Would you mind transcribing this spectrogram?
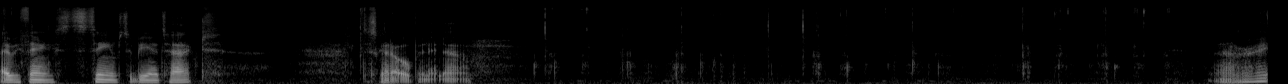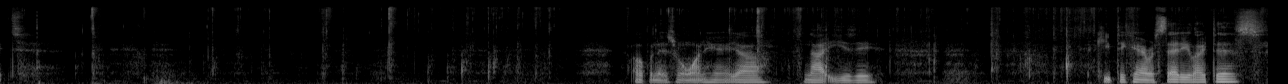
Everything seems to be intact. Just gotta open it now. Alright. Open this with one hand, y'all. Not easy keep the camera steady like this.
